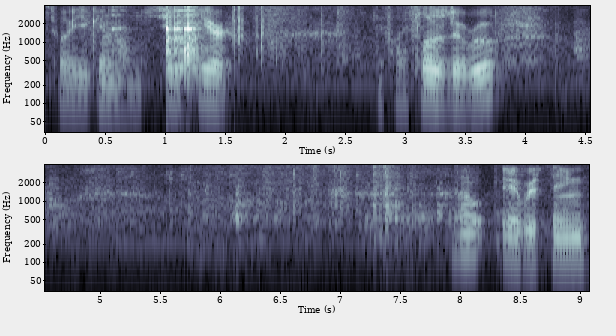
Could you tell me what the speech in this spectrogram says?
So you can see here if I close the roof Now everything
